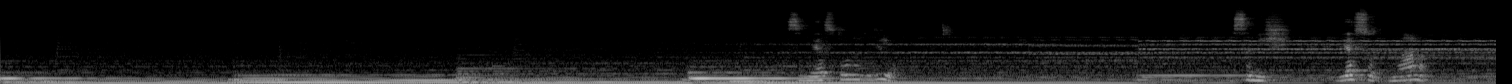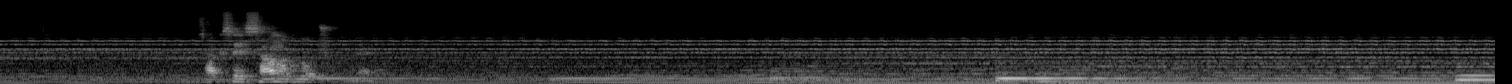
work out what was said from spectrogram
Аз ами аз то наредила. Е аз съм их. Јас од гнана. Сак се е сам одлучил, не? Thank you.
